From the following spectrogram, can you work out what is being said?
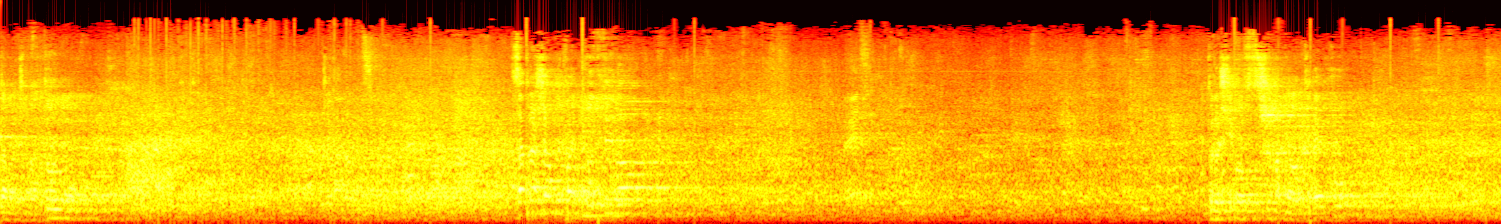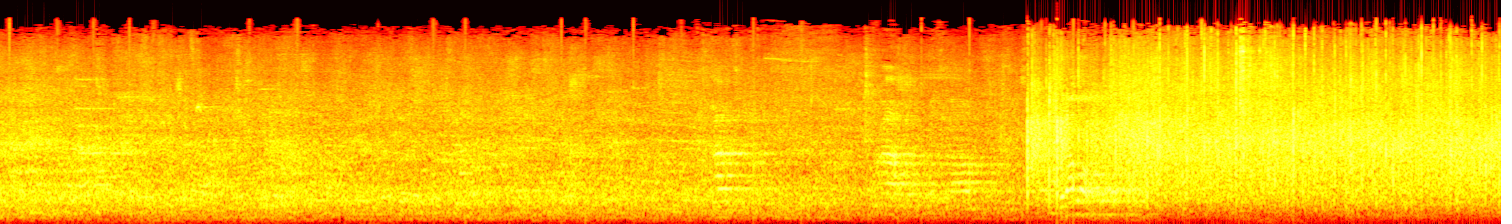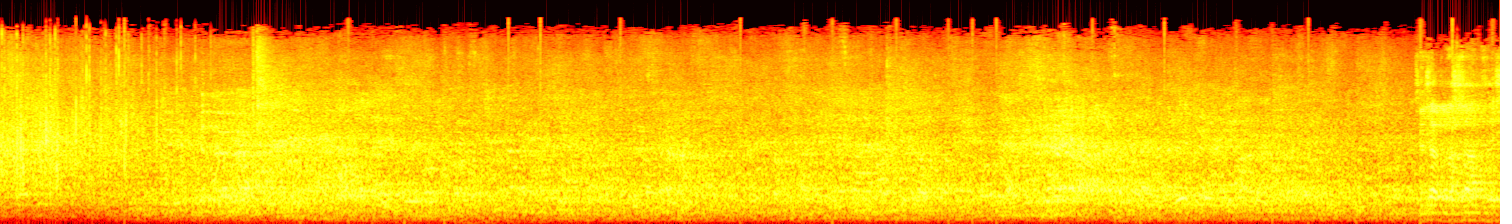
dawać maturę. Zapraszamy Pani Justyno. Prosimy o wstrzymanie oddechu. Ciężar na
